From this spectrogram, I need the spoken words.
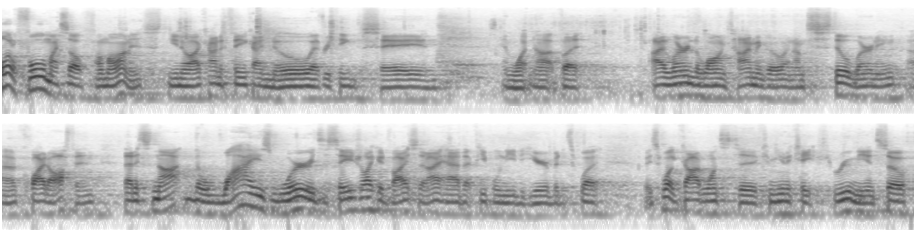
a little full of myself, if I'm honest. You know, I kind of think I know everything to say and, and whatnot, but I learned a long time ago, and I'm still learning uh, quite often, that it's not the wise words, the sage like advice that I have that people need to hear, but it's what, it's what God wants to communicate through me. And so,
